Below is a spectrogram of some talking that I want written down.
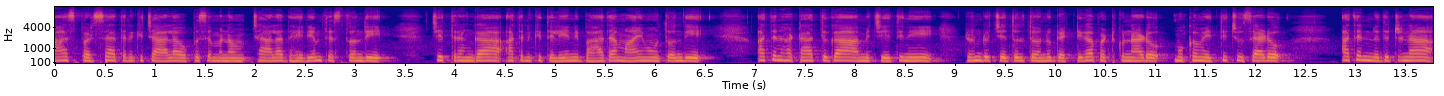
ఆ స్పర్శ అతనికి చాలా ఉపశమనం చాలా ధైర్యం తెస్తుంది. చిత్రంగా అతనికి తెలియని బాధ మాయమవుతోంది. అతను హఠాత్తుగా ఆమె చేతిని రెండు చేతులతోనూ గట్టిగా పట్టుకున్నాడు. ముఖం ఎత్తి చూశాడు. అతని నుదుటిన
